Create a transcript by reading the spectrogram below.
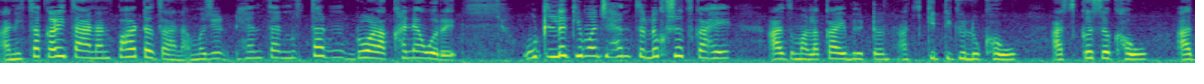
आणि सकाळीच आणा आणि पहाटच आणा. म्हणजे ह्यांचा नुसता डोळा खाण्यावर आहे. उठलं की म्हणजे ह्यांचं लक्षच काय आज मला काय भेटन? आज किती किलो खाऊ? आज कसं खाऊ? आज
